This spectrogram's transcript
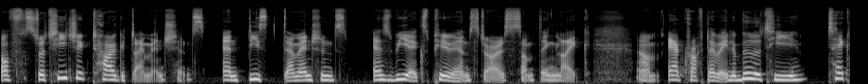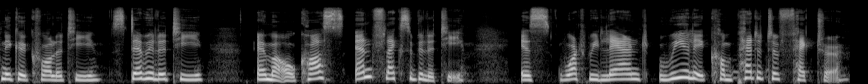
of strategic target dimensions, and these dimensions, as we experienced, are something like um, aircraft availability, technical quality, stability, MRO costs, and flexibility is what we learned really a competitive factor.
